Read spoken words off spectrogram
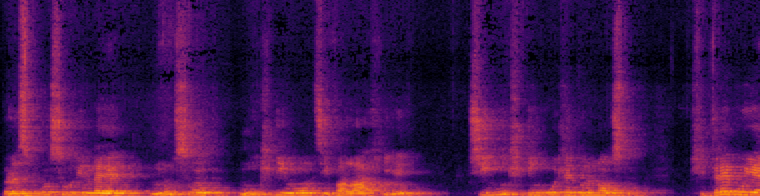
răspunsurile nu sunt nici din munții Valahiei și nici din cugetul nostru, ci trebuie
